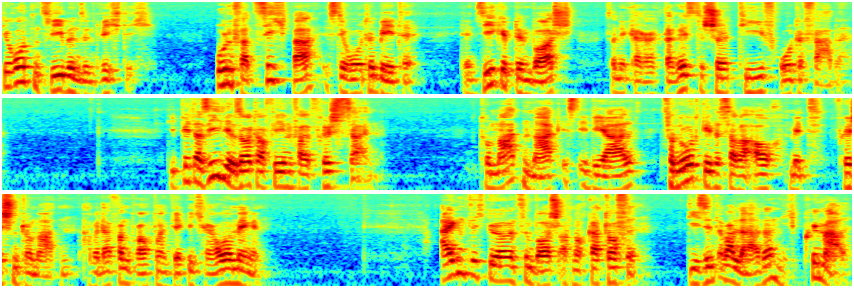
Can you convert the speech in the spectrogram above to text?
Die roten Zwiebeln sind wichtig. Unverzichtbar ist die rote Beete, denn sie gibt dem Borscht seine charakteristische tiefrote Farbe. Die Petersilie sollte auf jeden Fall frisch sein. Tomatenmark ist ideal, zur Not geht es aber auch mit frischen Tomaten, aber davon braucht man wirklich raue Mengen. Eigentlich gehören zum Borscht auch noch Kartoffeln. Die sind aber leider nicht primal.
